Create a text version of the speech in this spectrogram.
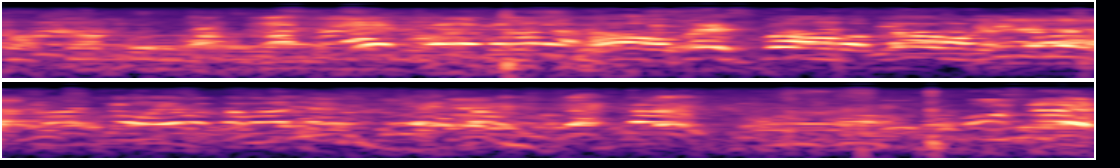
dva kapora. Bravo, bez faula, bravo, idemo! Može!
